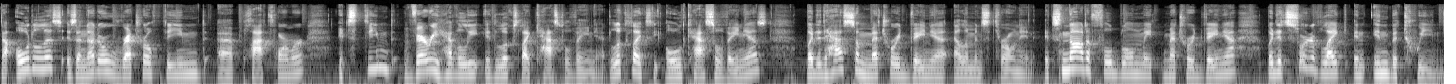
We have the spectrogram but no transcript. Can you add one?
Now Odallus is another retro themed uh, platformer. It's themed very heavily, it looks like Castlevania. It looks like the old Castlevanias, but it has some Metroidvania elements thrown in. It's not a full-blown Metroidvania, but it's sort of like an in-between.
